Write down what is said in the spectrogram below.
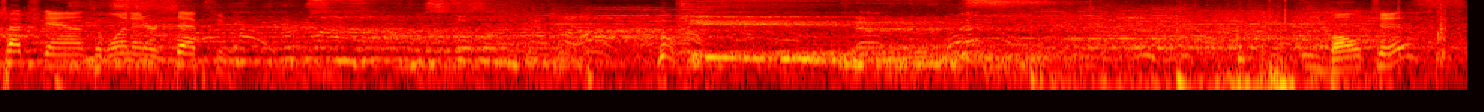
touchdowns, and one interception. Boltus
